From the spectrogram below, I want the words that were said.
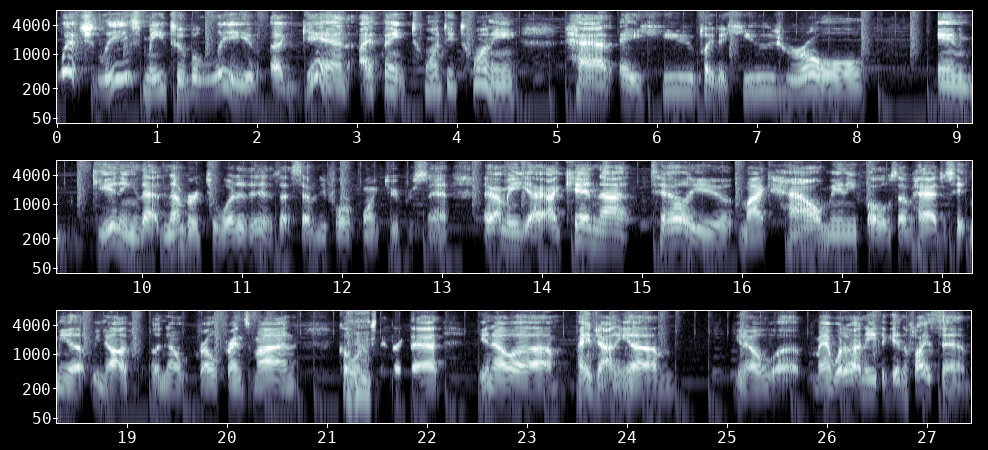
Which leads me to believe again, I think 2020 had a huge played a huge role in getting that number to what it is, that 74.2%. I mean, I, I, cannot tell you, Mike, how many folks I've had just hit me up, you know, you know, fellow friends of mine, coworkers, mm-hmm. like that. You know, uh, hey Johnny, um, you know, uh, man, what do I need to get in the flight sim?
